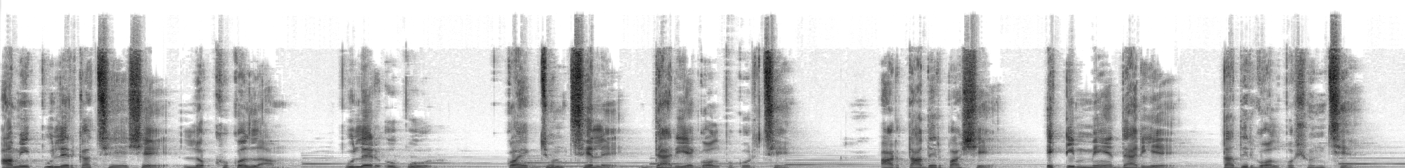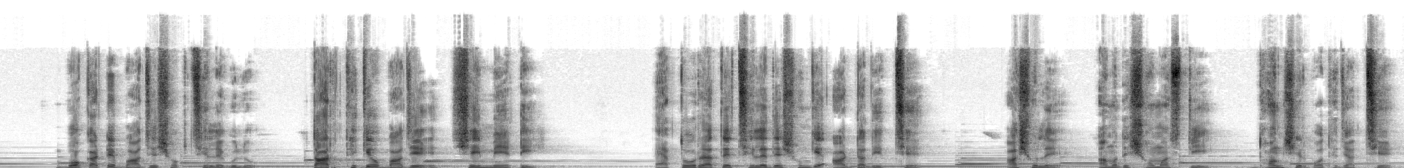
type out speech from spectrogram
আমি পুলের কাছে এসে লক্ষ্য করলাম পুলের উপর কয়েকজন ছেলে দাঁড়িয়ে গল্প করছে, আর তাদের পাশে একটি মেয়ে দাঁড়িয়ে তাদের গল্প শুনছে। বকাটে বাজে সব ছেলেগুলো, তার থেকেও বাজে সেই মেয়েটি। এত রাতে ছেলেদের সঙ্গে আড্ডা দিচ্ছে। আসলে আমাদের সমাজটি ধ্বংসের পথে যাচ্ছে।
